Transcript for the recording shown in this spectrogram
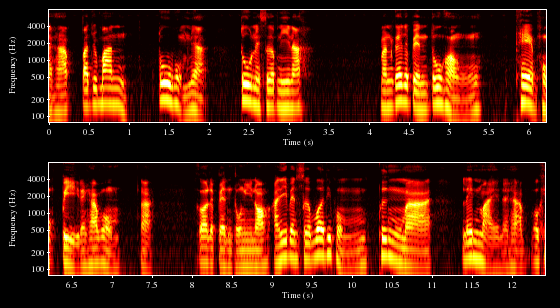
นะครับ ปัจจุบันตู้ผมเนี่ย ตู้ในเซิร์ฟนี้นะ มันก็จะเป็นตู้ของเทพหกปีกนะครับผมอะก็จะเป็นตรงนี้เนาะอันนี้เป็นเซิร์ฟเวอร์ที่ผมเพิ่งมาเล่นใหม่นะครับ โอเค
